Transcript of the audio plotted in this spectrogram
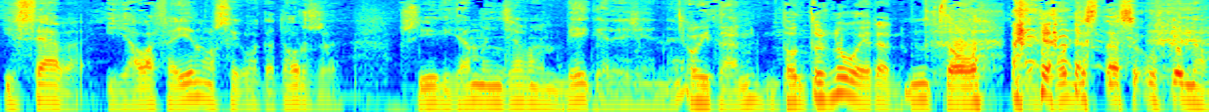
i ceba. I ja la feien al segle XIV. O sigui que ja menjaven bé aquella gent, eh? Oh, i tant. Tontos no ho eren. No, ja pots estar segur que no.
